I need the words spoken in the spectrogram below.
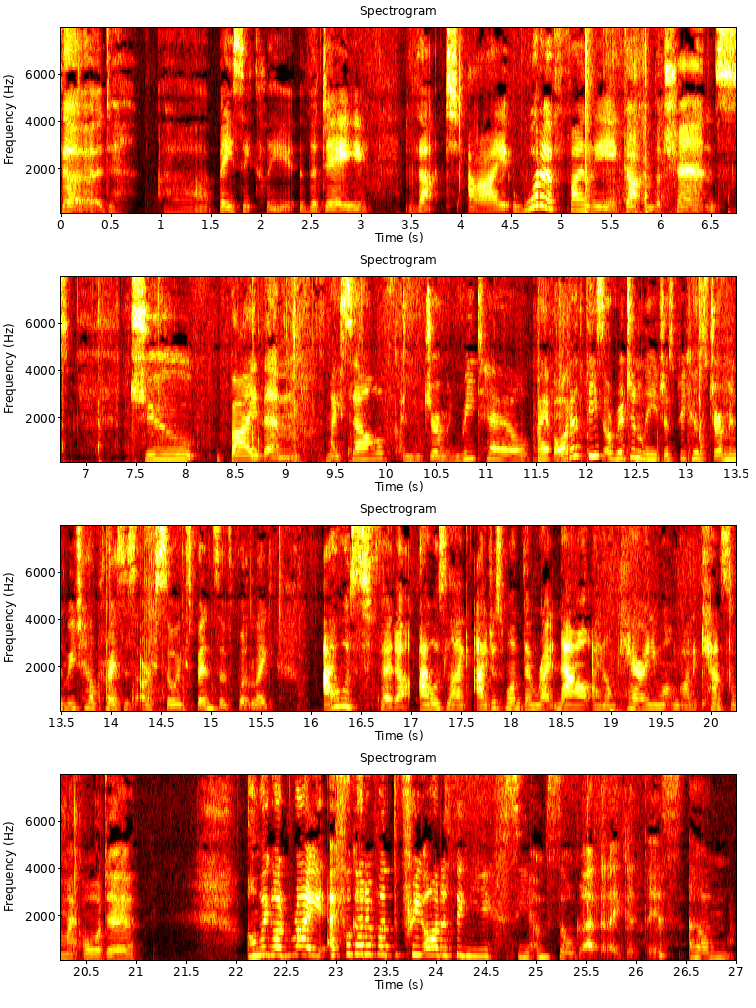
3rd uh, basically the day that i would have finally gotten the chance to buy them myself in German retail. I ordered these originally just because German retail prices are so expensive, but like I was fed up. I was like, I just want them right now. I don't care anymore. I'm going to cancel my order. Oh my god, right. I forgot about the pre-order thingy. See, I'm so glad that I did this. Um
